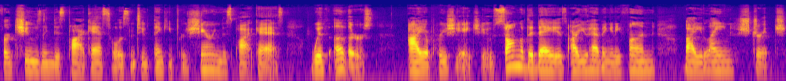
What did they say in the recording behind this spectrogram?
for choosing this podcast to listen to. Thank you for sharing this podcast with others. I appreciate you. Song of the day is Are You Having Any Fun by Elaine Stritch.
